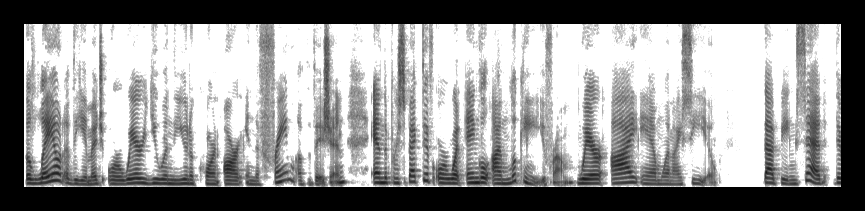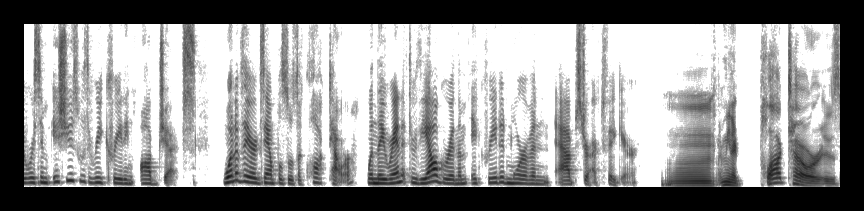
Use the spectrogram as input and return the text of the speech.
the layout of the image or where you and the unicorn are in the frame of the vision, and the perspective or what angle I'm looking at you from, where I am when I see you. That being said, there were some issues with recreating objects. One of their examples was a clock tower. When they ran it through the algorithm, it created more of an abstract figure. Mm, I mean, a clock tower is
